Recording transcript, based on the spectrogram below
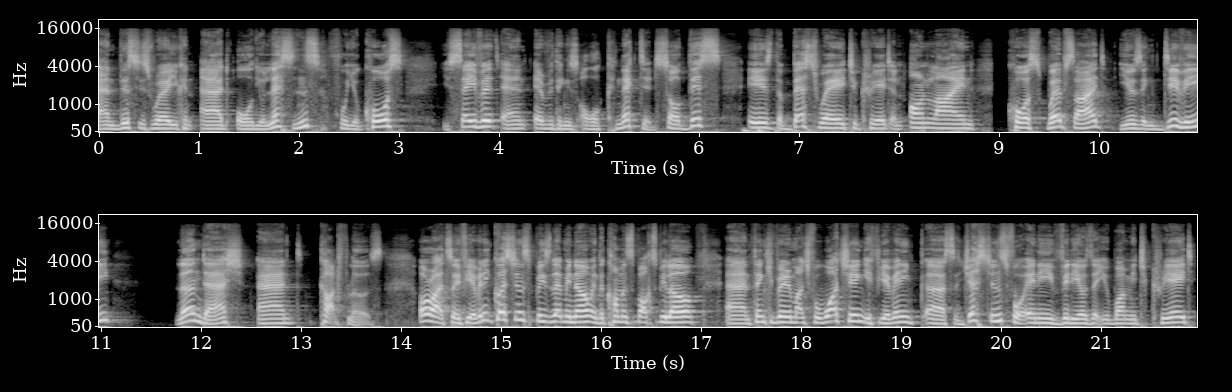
and this is where you can add all your lessons for your course. You save it and everything is all connected. So this is the best way to create an online course website using Divi, LearnDash, and Cartflows. All right, so if you have any questions, please let me know in the comments box below. And thank you very much for watching. If you have any uh, suggestions for any videos that you want me to create,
